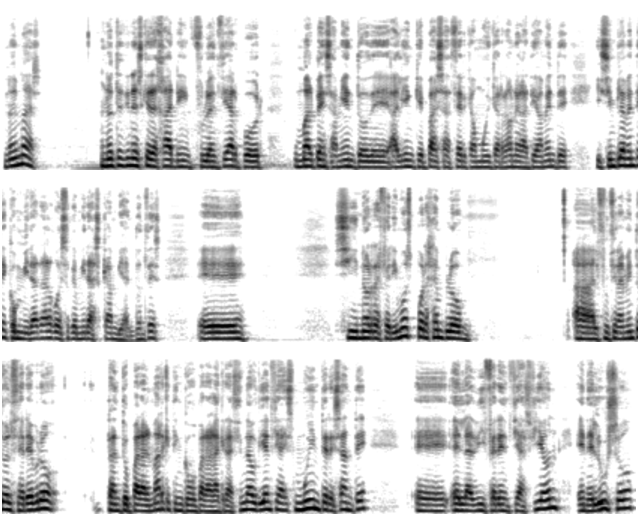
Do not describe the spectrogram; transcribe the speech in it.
no hay más. No te tienes que dejar influenciar por un mal pensamiento de alguien que pasa cerca muy cargado negativamente y simplemente con mirar algo eso que miras cambia. Entonces, eh, si nos referimos, por ejemplo, al funcionamiento del cerebro, tanto para el marketing como para la creación de audiencia, es muy interesante eh, en la diferenciación en el uso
